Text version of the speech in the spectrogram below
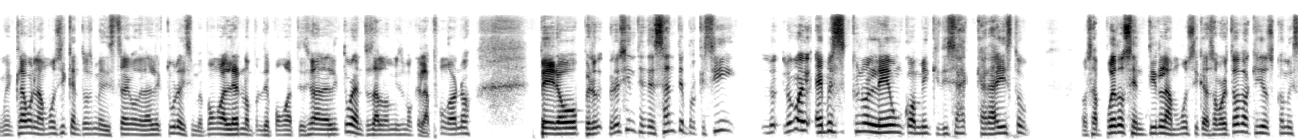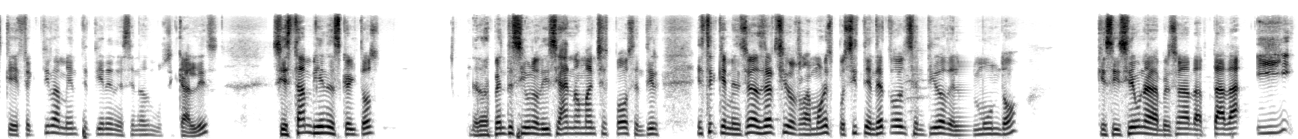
me clavo en la música, entonces me distraigo de la lectura y si me pongo a leer no le pongo atención a la lectura, entonces da lo mismo que la ponga o no. Pero, pero, pero es interesante porque sí, lu- luego hay, hay veces que uno lee un cómic y dice, ah, caray, esto, o sea, puedo sentir la música, sobre todo aquellos cómics que efectivamente tienen escenas musicales, si están bien escritos, de repente si uno dice, ah, no manches, puedo sentir, este que mencionas de Archie los Ramones, pues sí tendría todo el sentido del mundo que se hiciera una versión adaptada y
